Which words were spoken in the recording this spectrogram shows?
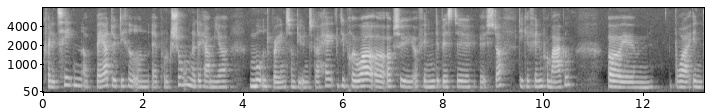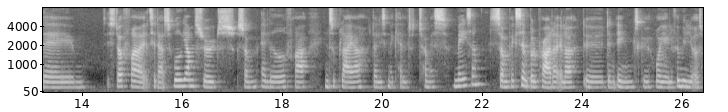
kvaliteten og bæredygtigheden af produktionen af det her mere modent brand, som de ønsker at have. De prøver at opsøge og finde det bedste øh, stof, de kan finde på markedet. Og øh, bruger endda øh, stof fra, til deres Williams shirts, som er lavet fra en supplier, der ligesom er kaldt Thomas Mason, som for eksempel Prada eller øh, den engelske royale familie også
